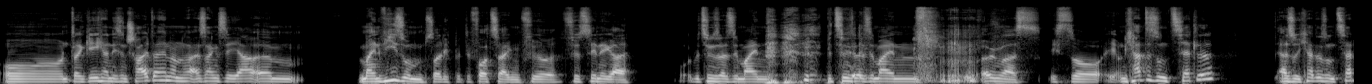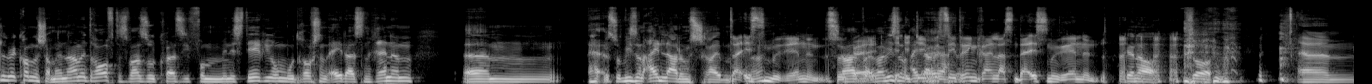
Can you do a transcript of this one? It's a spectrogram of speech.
Und dann gehe ich an diesen Schalter hin und dann sagen sie, ja, ähm, mein Visum soll ich bitte vorzeigen für, für Senegal. Beziehungsweise mein, beziehungsweise mein irgendwas. Ich so, und ich hatte so einen Zettel, also ich hatte so einen Zettel bekommen, da stand mein Name drauf, das war so quasi vom Ministerium, wo drauf stand, ey, da ist ein Rennen, ähm, so wie so ein Einladungsschreiben. Da ist ne? ein Rennen. So War- war- war wie so ein Ihr- Ihr müsst ihr dringend reinlassen. Da ist ein Rennen. Genau. So. ähm,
